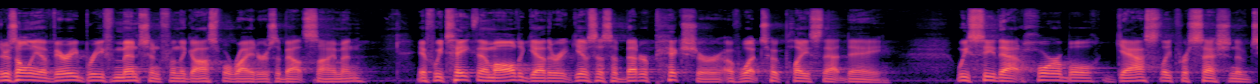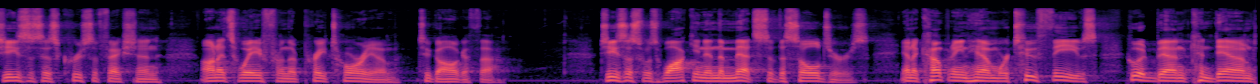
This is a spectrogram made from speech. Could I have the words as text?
There's only a very brief mention from the gospel writers about Simon. If we take them all together, it gives us a better picture of what took place that day. We see that horrible, ghastly procession of Jesus' crucifixion on its way from the praetorium to Golgotha. Jesus was walking in the midst of the soldiers, and accompanying him were two thieves who had been condemned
